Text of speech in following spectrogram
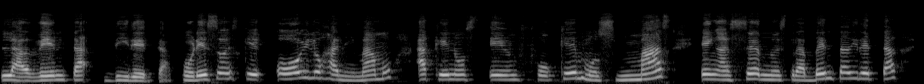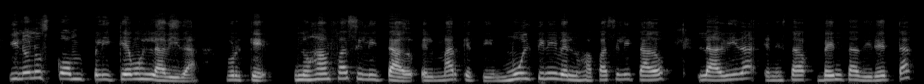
la venta directa. Por eso es que hoy los animamos a que nos enfoquemos más en hacer nuestra venta directa y no nos compliquemos la vida, porque nos han facilitado el marketing multinivel, nos ha facilitado la vida en esta venta directa.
